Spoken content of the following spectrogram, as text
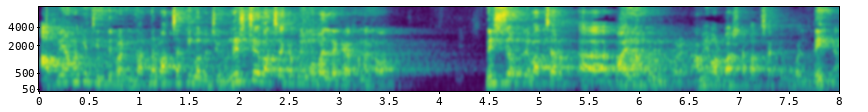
আপনি আমাকে চিনতে পারেন কিন্তু আপনার বাচ্চা কীভাবে চিনো নিশ্চয়ই বাচ্চাকে আপনি মোবাইল দেখে খানা খাওয়ান। নিশ্চয়ই আপনি বাচ্চার বায়না পূরণ করেন। আমি আমার বাসায় বাচ্চাকে মোবাইল দেই না।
